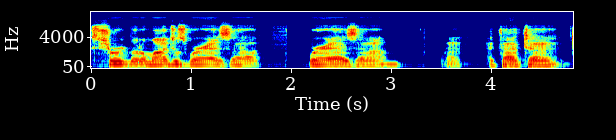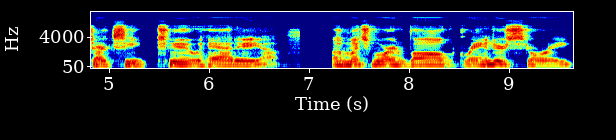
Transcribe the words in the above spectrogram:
short little modules, whereas uh, whereas um, uh, I thought uh, Dark Seed 2 had a uh, a much more involved, grander story.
